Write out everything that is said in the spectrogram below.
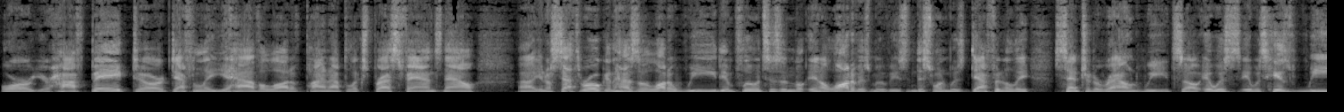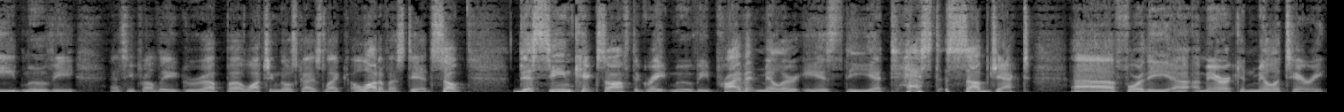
or your half baked, or definitely you have a lot of Pineapple Express fans now. Uh, you know, Seth Rogen has a lot of weed influences in, in a lot of his movies, and this one was definitely centered around weed. So it was it was his weed movie, as he probably grew up uh, watching those guys like a lot of us did. So this scene kicks off the great movie. Private Miller is the uh, test subject uh, for the uh, American military.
